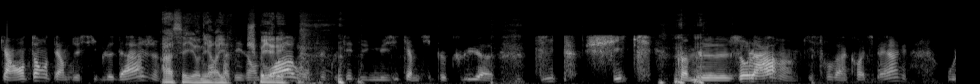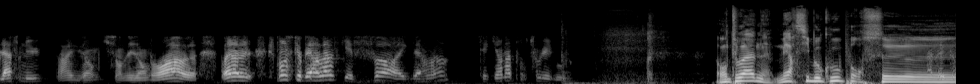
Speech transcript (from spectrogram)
40 ans en termes de cible d'âge. Ah, ça y est, on y arrive. a des Je peux y aller. endroits où on peut écouter d'une musique un petit peu plus euh, deep, chic, comme le Zolar, qui se trouve à Kreuzberg, ou l'Avenue, par exemple, qui sont des endroits... euh, voilà, je pense que Berlin, ce qui est fort avec Berlin, c'est qu'il y en a pour tous les goûts. Antoine, merci beaucoup pour ce,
